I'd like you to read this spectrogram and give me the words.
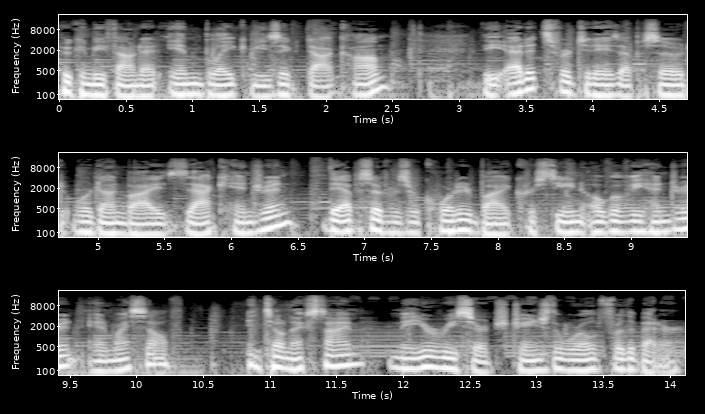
who can be found at mblakemusic.com. The edits for today's episode were done by Zach Hendren. The episode was recorded by Christine Ogilvie Hendren and myself. Until next time, may your research change the world for the better.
